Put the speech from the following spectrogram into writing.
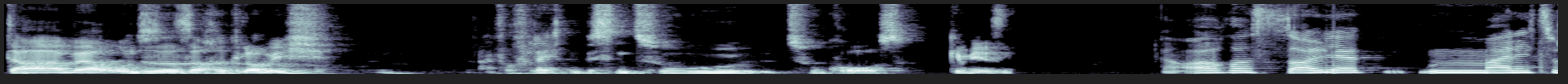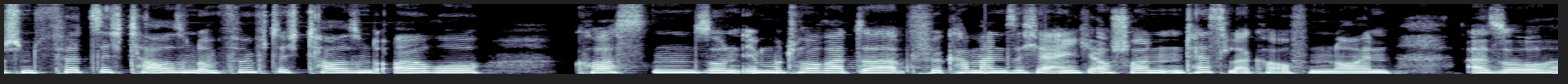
Da wäre unsere Sache, glaube ich, einfach vielleicht ein bisschen zu, zu groß gewesen. Eures soll ja, meine ich, zwischen 40.000 und 50.000 Euro kosten. So ein E-Motorrad, dafür kann man sich ja eigentlich auch schon einen Tesla kaufen, neuen. Also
